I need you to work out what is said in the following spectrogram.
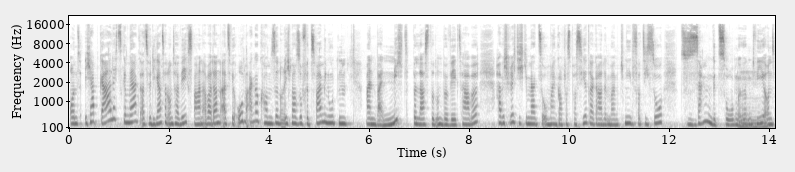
Und ich habe gar nichts gemerkt, als wir die ganze Zeit unterwegs waren, aber dann, als wir oben angekommen sind und ich mal so für zwei Minuten mein Bein nicht belastet und bewegt habe, habe ich richtig gemerkt, so, oh mein Gott, was passiert da gerade in meinem Knie? Das hat sich so zusammengezogen irgendwie. Und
